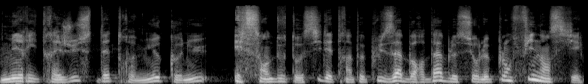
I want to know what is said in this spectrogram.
mériterait juste d'être mieux connu et sans doute aussi d'être un peu plus abordable sur le plan financier.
